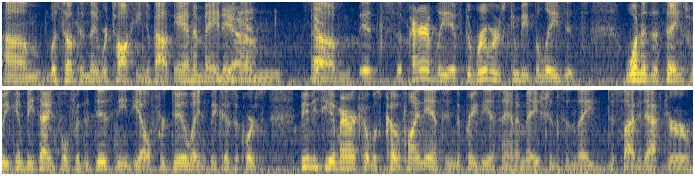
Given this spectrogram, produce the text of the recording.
Um, was something they were talking about animating, Yeah. and Yeah. um, it's apparently, if the rumors can be believed, it's one of the things we can be thankful for the Disney deal for doing because, of course, BBC America was co-financing the previous animations, and they decided after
